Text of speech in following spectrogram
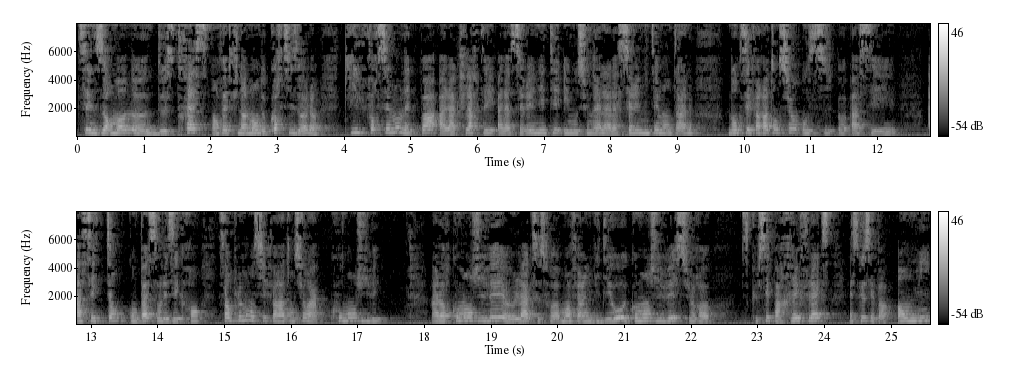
ces, hormones de stress, en fait, finalement, de cortisol, qui forcément n'aident pas à la clarté, à la sérénité émotionnelle, à la sérénité mentale. Donc, c'est faire attention aussi à ces à ces temps qu'on passe sur les écrans. Simplement aussi faire attention à comment j'y vais. Alors comment j'y vais euh, là, que ce soit moi faire une vidéo, et comment j'y vais sur euh, est-ce que c'est par réflexe, est-ce que c'est par ennui,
